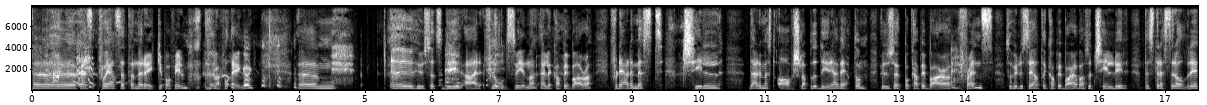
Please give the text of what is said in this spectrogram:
Uh, for, jeg, for jeg har sett henne røyke på film. I hvert fall én gang. Um, eh, husets dyr er flodsvinet, eller capybara, for det er det mest chill det er det mest avslappede dyret jeg vet om. Hvis du søker på capybara friends, så vil du se at capybara er bare så chill dyr. Det stresser aldri,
